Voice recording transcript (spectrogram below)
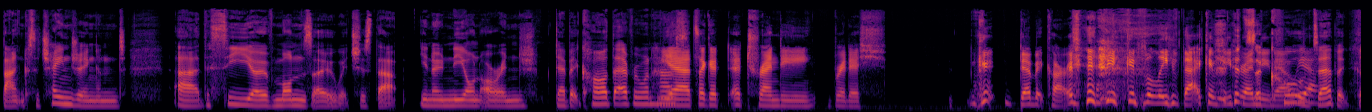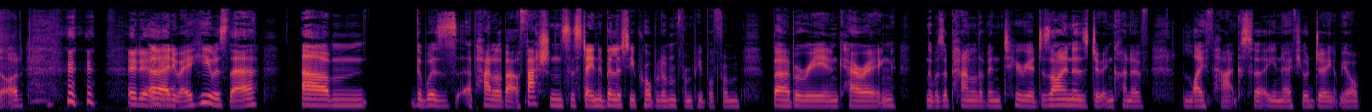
banks are changing and uh, the CEO of Monzo, which is that you know neon orange debit card that everyone has. Yeah, it's like a, a trendy British debit card. you can believe that can be trendy it's a now. cool Yeah. debit card. It is. Uh, yeah. Anyway, he was there. Um, there was a panel about fashion sustainability problem from people from Burberry and Kering. There was a panel of interior designers doing kind of life hacks for, you know, if you're doing up your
